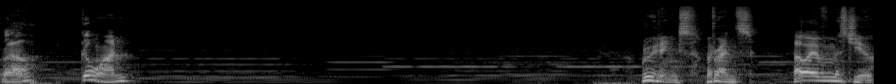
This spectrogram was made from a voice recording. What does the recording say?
Well, go on. Greetings, my friends. How I have missed you.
